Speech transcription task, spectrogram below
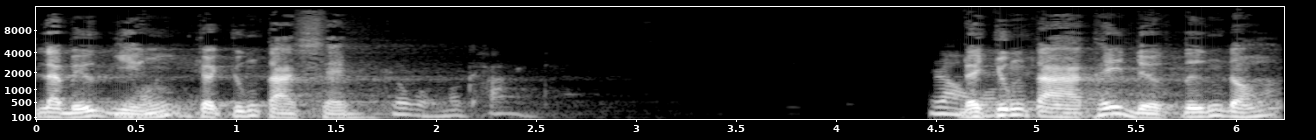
là biểu diễn cho chúng ta xem. Để chúng ta thấy được tướng đó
